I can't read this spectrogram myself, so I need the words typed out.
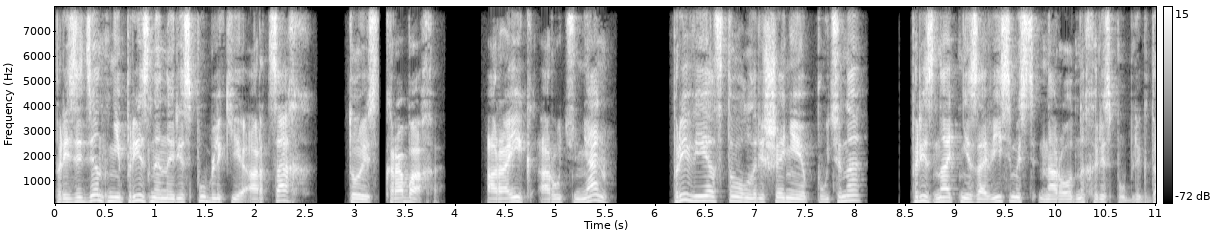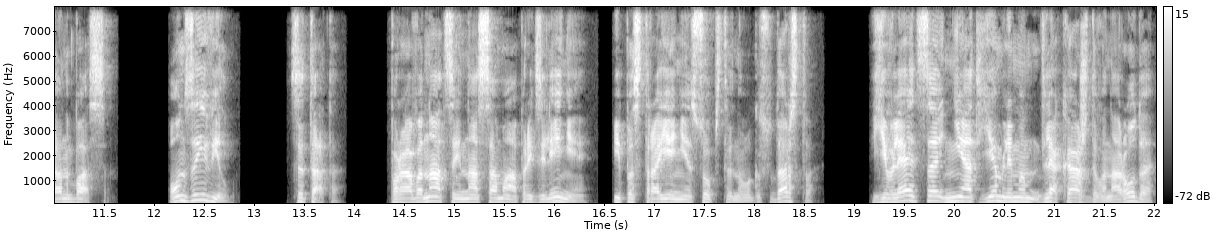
президент непризнанной республики Арцах, то есть Карабаха, Араик Арутюнян, приветствовал решение Путина признать независимость народных республик Донбасса. Он заявил, цитата, «Право нации на самоопределение и построение собственного государства является неотъемлемым для каждого народа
